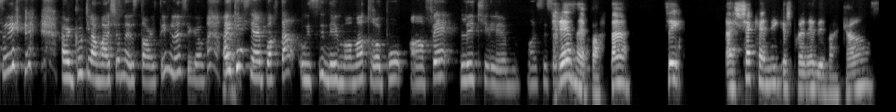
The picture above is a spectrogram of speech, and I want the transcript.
tu sais, un coup que la machine est startée, là, c'est comme OK, c'est important aussi des moments de repos. En fait, l'équilibre. Très important. Tu sais, à chaque année que je prenais des vacances,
